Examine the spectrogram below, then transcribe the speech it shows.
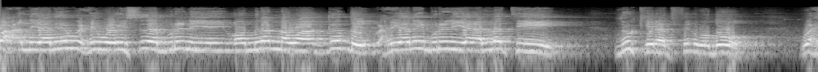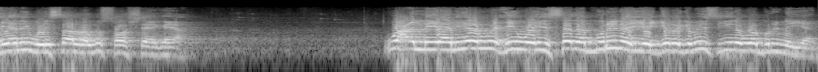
wax layaaliyo wixii weysada burinayay oo min annawaaqidi waxyaalihii burinaya alatii dukirat fi lwuduu waxyaalihii weysada lagu soo sheegay ah. Wax layaaliyo wixii weysada burinayay gebagabaysigiina waa burinayaan.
